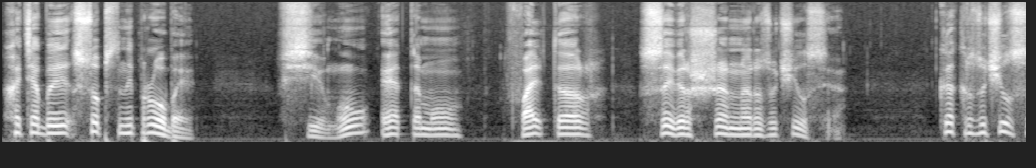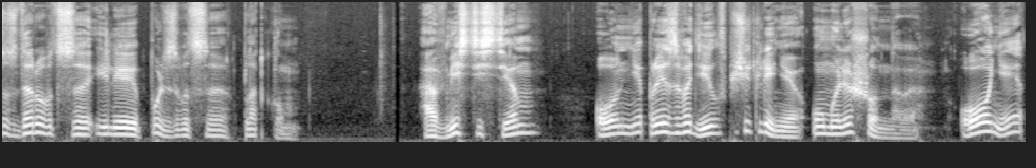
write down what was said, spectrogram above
хотя бы собственной пробы. Всему этому Фальтер совершенно разучился. Как разучился здороваться или пользоваться платком. А вместе с тем он не производил впечатления умалишенного. О, нет,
